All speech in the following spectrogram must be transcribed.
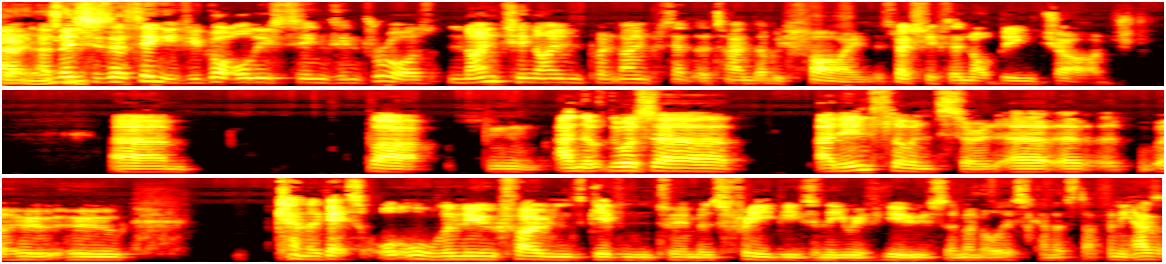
and, and this is the thing: if you've got all these things in drawers, ninety nine point nine percent of the time they'll be fine, especially if they're not being charged. Um, but mm, and there was a an influencer uh, uh, who who kind of gets all the new phones given to him as freebies and he reviews them and all this kind of stuff. And he has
